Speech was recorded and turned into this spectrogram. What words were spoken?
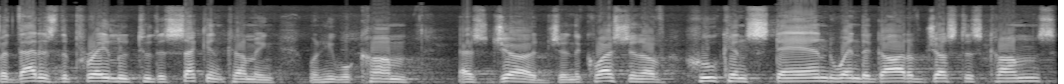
but that is the prelude to the second coming when he will come as judge. And the question of who can stand when the God of justice comes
